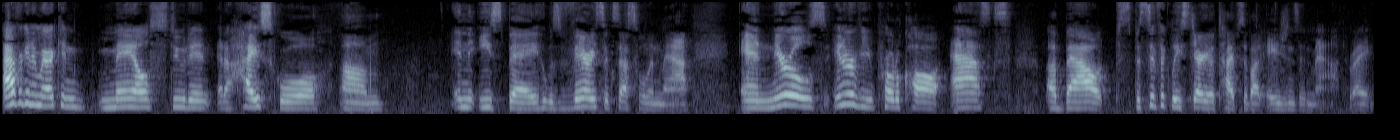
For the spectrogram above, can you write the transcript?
African American male student at a high school um, in the East Bay who was very successful in math. And Niral's interview protocol asks about specifically stereotypes about Asians in math, right?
